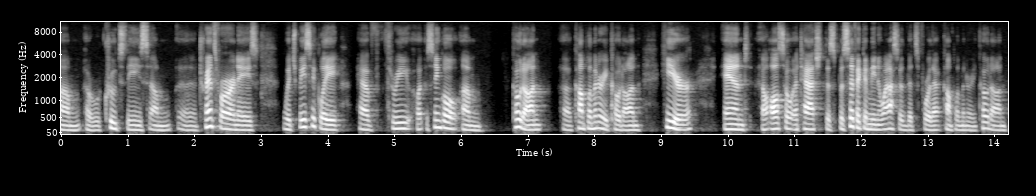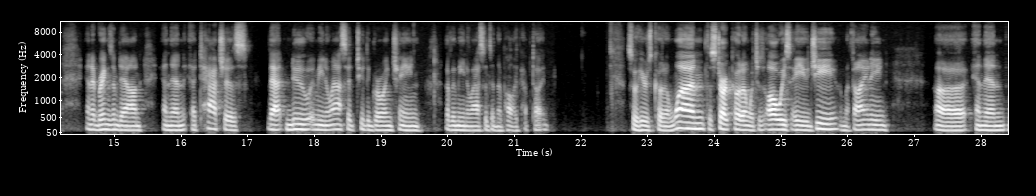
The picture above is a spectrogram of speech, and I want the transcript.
um, uh, recruits these um, uh, transfer RNAs, which basically have three, a single um, codon, complementary codon here, and also attach the specific amino acid that's for that complementary codon, and it brings them down and then attaches that new amino acid to the growing chain of amino acids in the polypeptide. So here's codon 1, the start codon, which is always AUG, or methionine, uh, and then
